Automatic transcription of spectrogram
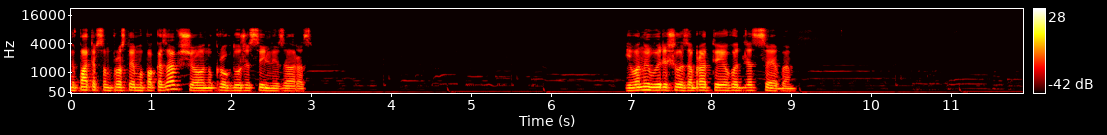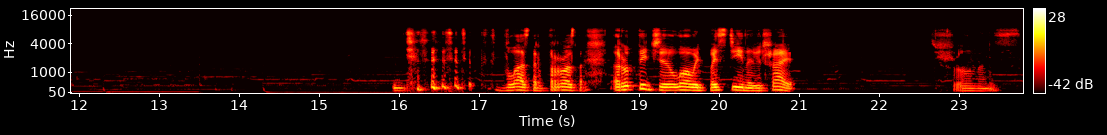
Ну, Паттерсон просто йому показав, що ну, крок дуже сильний зараз. І вони вирішили забрати його для себе. Бластер просто рутич ловить постійно від шаї. Що у нас?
